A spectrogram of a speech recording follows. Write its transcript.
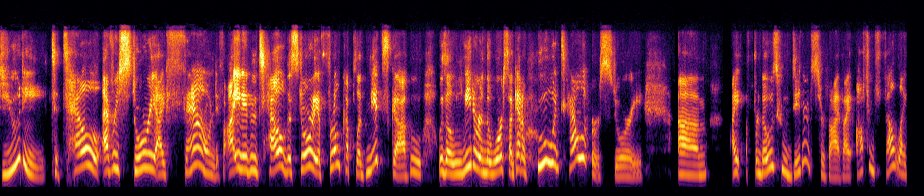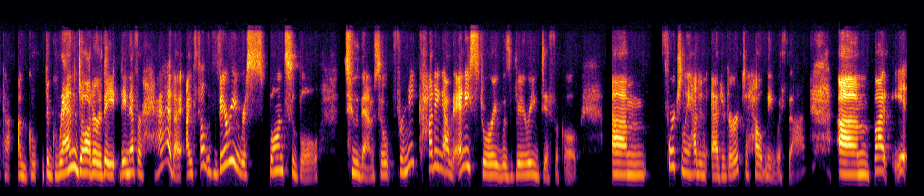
duty to tell every story i found. If i didn't tell the story of Frumka Plotnicka who was a leader in the warsaw ghetto who would tell her story? Um, I, for those who didn't survive, I often felt like a, a, the granddaughter they they never had. I, I, felt very responsible to them. So for me, cutting out any story was very difficult. Um, fortunately, I had an editor to help me with that. Um, but it,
